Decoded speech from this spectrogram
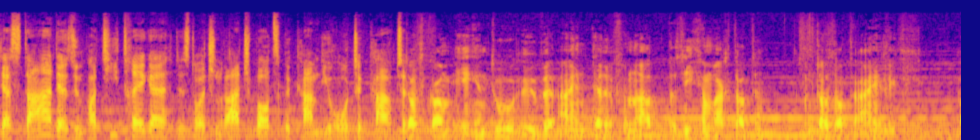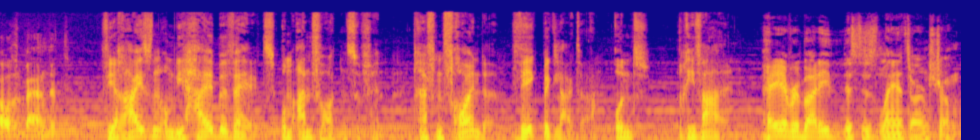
Der Star, der Sympathieträger des deutschen Radsports, bekam die rote Karte. Das kam irgendwo über ein Telefonat, das ich gemacht hatte. Und das hat eigentlich alles beendet. Wir reisen um die halbe Welt, um Antworten zu finden, treffen Freunde, Wegbegleiter und Rivalen. Hey everybody, this is Lance Armstrong.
